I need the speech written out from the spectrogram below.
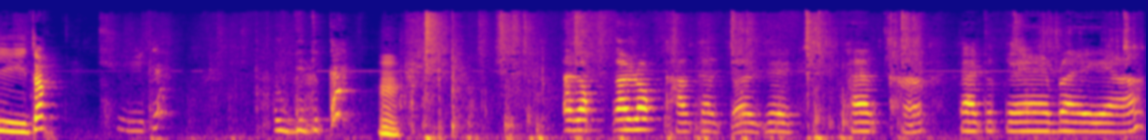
시작. 시작. 여기 줄까? 응. 아록아록 가가가게 가가 가족게 해봐야.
